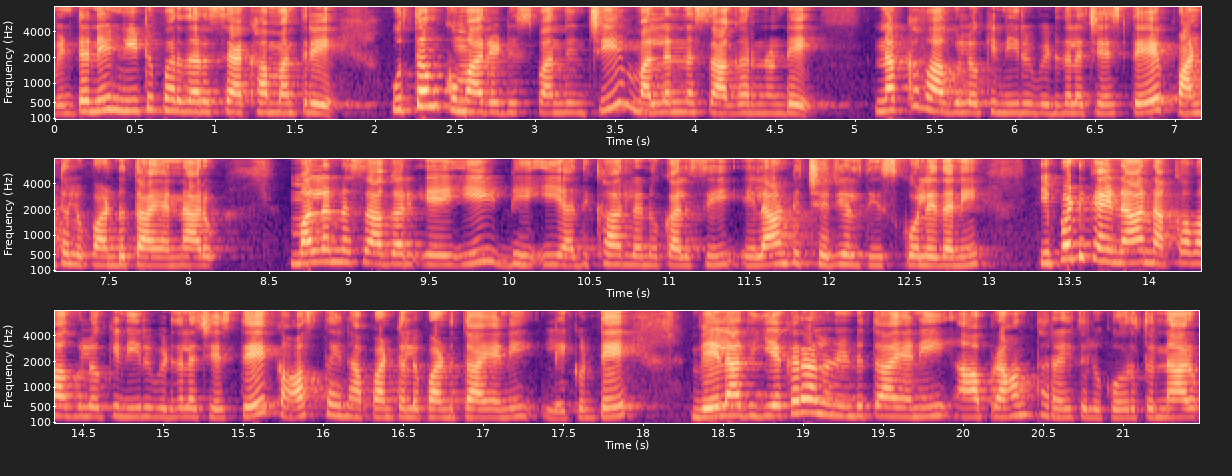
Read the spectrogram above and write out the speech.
వెంటనే నీటిపారుదల శాఖ మంత్రి ఉత్తమ్ కుమార్ రెడ్డి స్పందించి మల్లన్న సాగర్ నుండి నక్కవాగులోకి నీరు విడుదల చేస్తే పంటలు పండుతాయన్నారు. మల్లన్న సాగర్ ఏఈ డిఈ అధికారులను కలిసి ఎలాంటి చర్యలు తీసుకోలేదని ఇప్పటికైనా నక్కవాగులోకి నీరు విడుదల చేస్తే కాస్తైనా పంటలు పండుతాయని లేకుంటే వేలాది ఎకరాలు నిండుతాయని ఆ ప్రాంత రైతులు కోరుతున్నారు.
